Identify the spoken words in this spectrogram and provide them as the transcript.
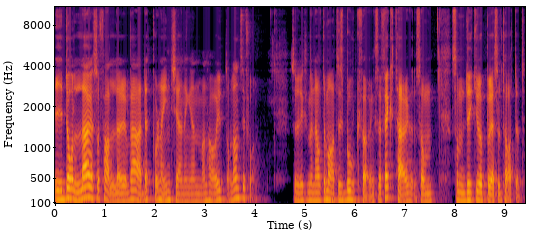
i dollar så faller värdet på den här intjäningen man har utomlands ifrån. Så det är liksom en automatisk bokföringseffekt här som, som dyker upp i resultatet.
